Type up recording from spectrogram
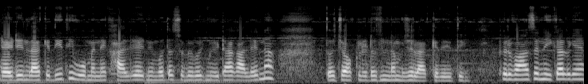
डैडी ने ला के दी थी, वो मैंने खा ली डैडी ने बोला सुबह कुछ मीठा खा लेना तो चॉकलेट उसने मुझे ला के दी थी। फिर वहाँ से निकल गए।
